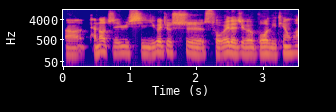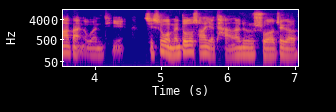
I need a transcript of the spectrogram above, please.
啊，谈到职业预期，一个就是所谓的这个玻璃天花板的问题。其实我们多多少少也谈了，就是说这个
